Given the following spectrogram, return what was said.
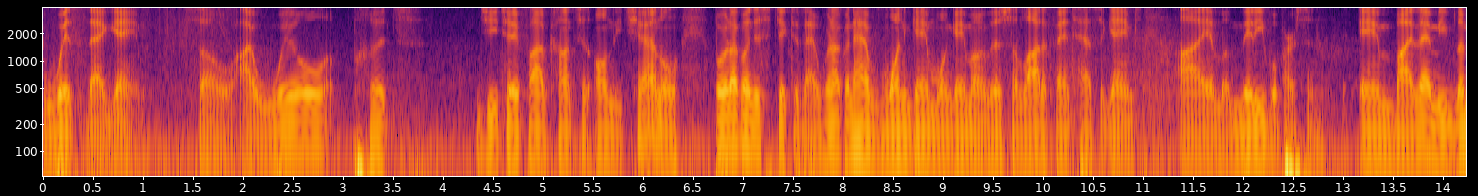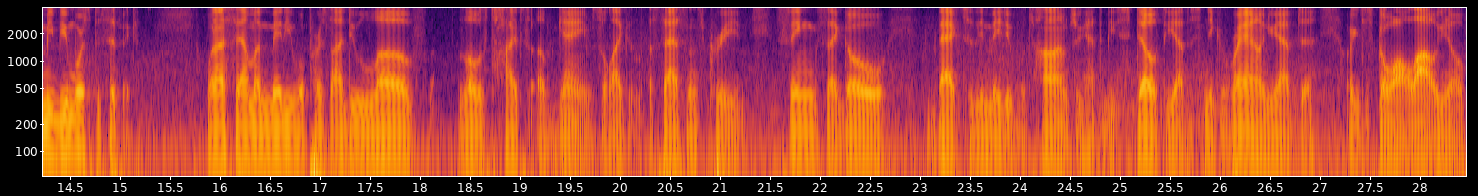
with that game. So I will put GTA 5 content on the channel, but we're not going to stick to that. We're not going to have one game, one game only. There's a lot of fantastic games. I am a medieval person, and by that, me let me be more specific. When I say I'm a medieval person, I do love those types of games. So like Assassin's Creed, things that go back to the medieval times where you have to be stealthy, you have to sneak around, you have to, or you just go all out. You know,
